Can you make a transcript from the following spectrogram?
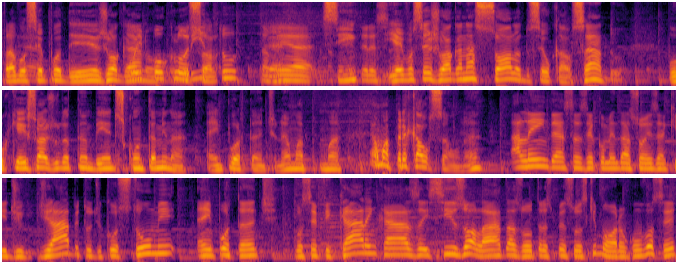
Para você poder jogar O no, hipoclorito no solo. também é, também é Sim, interessante. e aí você joga na sola do seu calçado, porque isso ajuda também a descontaminar. É importante, né? Uma, uma, é uma precaução, né? Além dessas recomendações aqui de, de hábito, de costume, é importante você ficar em casa e se isolar das outras pessoas que moram com você,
